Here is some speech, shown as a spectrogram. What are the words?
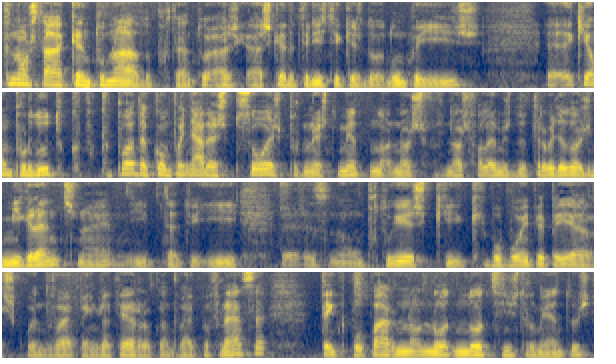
que não está acantonado, portanto, às, às características de, de, um país, eh, que é um produto que, que, pode acompanhar as pessoas, porque neste momento nós, nós falamos de trabalhadores migrantes, não é? E, portanto, e, um português que, que poupou em PPRs quando vai para a Inglaterra ou quando vai para a França, tem que poupar no, no, noutros instrumentos, de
